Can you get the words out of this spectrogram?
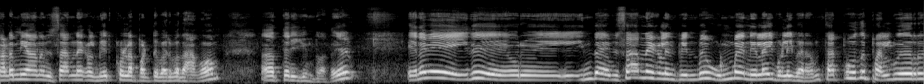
கடுமையான விசாரணைகள் மேற்கொள்ளப்பட்டு வருவதாகவும் தெரிகின்றது. எனவே இது ஒரு இந்த விசாரணைகளின் பின்பு உண்மை நிலை வெளிவரும். தற்போது பல்வேறு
